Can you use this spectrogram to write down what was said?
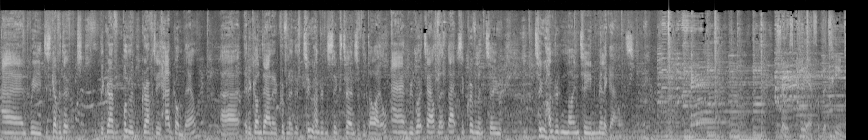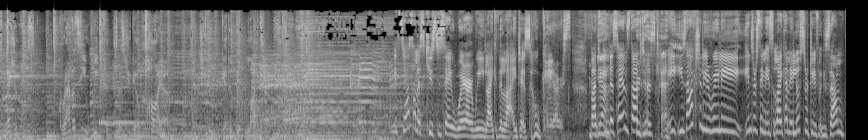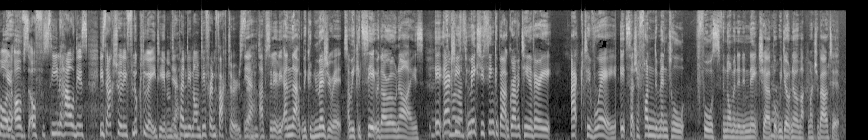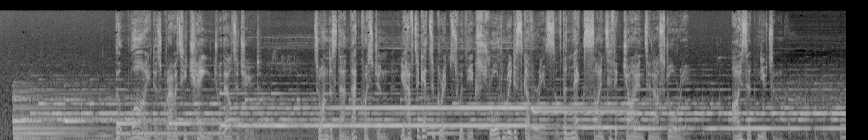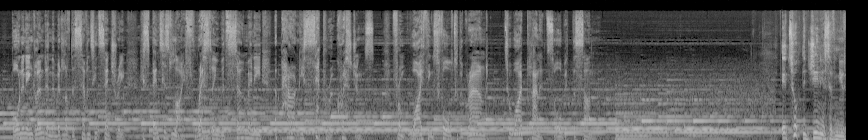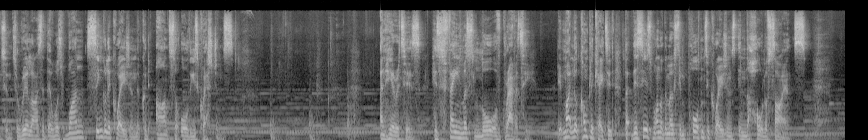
and we discovered that the grav- pull of gravity had gone down. Uh, it had gone down an equivalent of 206 turns of the dial, and we worked out that that's equivalent to 219 milligals. So it's clear from the team's measurements, gravity weakens as you go higher get a bit lighter. It's just an excuse to say where are we like the lightest? Who cares? But Yeah, in the sense that who does care? it is actually really interesting. It's like an illustrative example Yes. of of seeing how this is actually fluctuating Yeah. depending on different factors. Yeah, And- absolutely. And that we could measure it and we could see it with our own eyes. It actually mad. makes you think about gravity in a very active way. It's such a fundamental force phenomenon in nature, but we don't know mu- much about it. Gravity change with altitude? To understand that question, you have to get to grips with the extraordinary discoveries of the next scientific giant in our story, Isaac Newton. Born in England in the middle of the 17th century, he spent his life wrestling with so many apparently separate questions, from why things fall to the ground to why planets orbit the sun. It took the genius of Newton to realize that there was one single equation that could answer all these questions. And here it is, his famous law of gravity. It might look complicated, but this is one of the most important equations in the whole of science.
